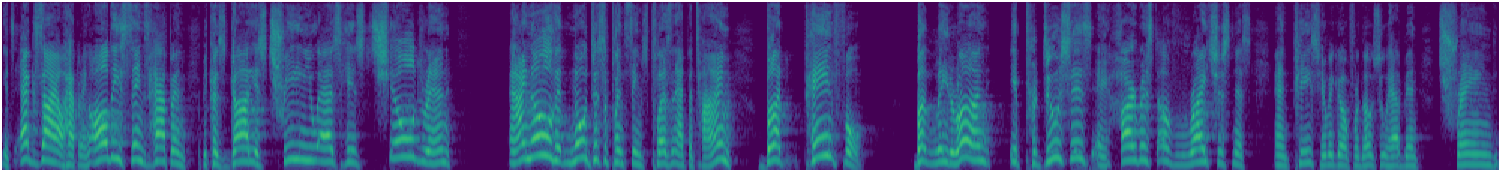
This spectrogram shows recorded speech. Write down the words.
it's exile happening. All these things happen because God is treating you as his children. And I know that no discipline seems pleasant at the time, but painful. But later on, it produces a harvest of righteousness and peace. Here we go for those who have been trained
